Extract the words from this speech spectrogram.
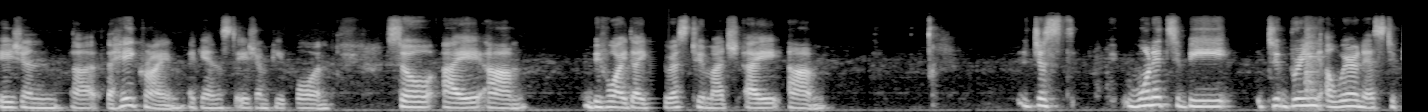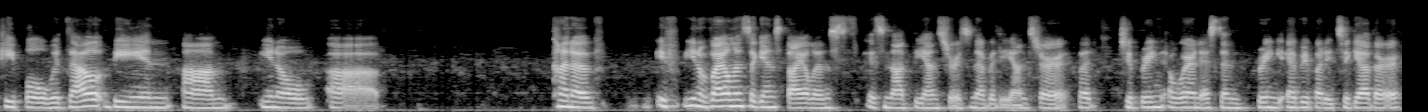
Asian, uh, the hate crime against Asian people. And so I, um, before I digress too much, I um, just wanted to be, to bring awareness to people without being, um, you know, uh, kind of if you know violence against violence is not the answer it's never the answer. But to bring awareness and bring everybody together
